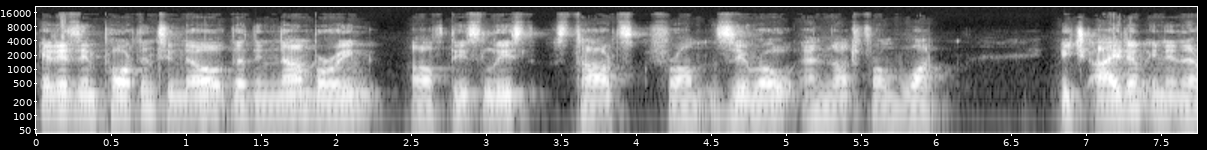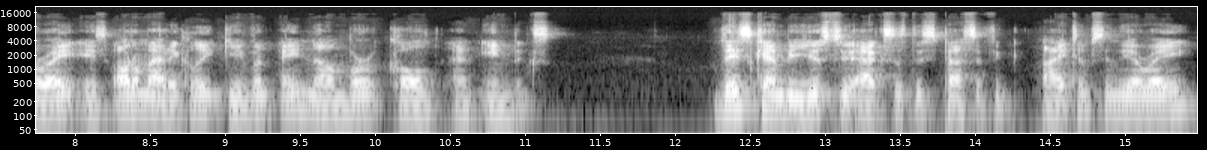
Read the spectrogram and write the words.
It is important to know that the numbering of this list starts from 0 and not from 1. Each item in an array is automatically given a number called an index. This can be used to access the specific items in the array.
